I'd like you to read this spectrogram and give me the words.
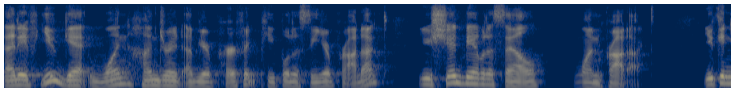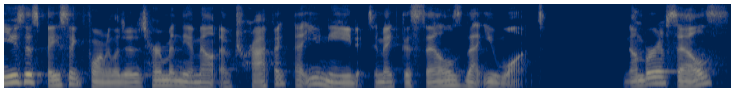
that if you get 100 of your perfect people to see your product, you should be able to sell one product. You can use this basic formula to determine the amount of traffic that you need to make the sales that you want. Number of sales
